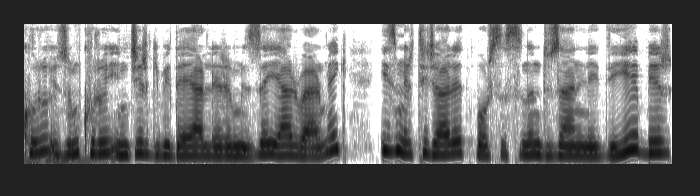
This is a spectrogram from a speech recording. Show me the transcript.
Kuru üzüm, kuru incir gibi değerlerimize yer vermek İzmir Ticaret Borsası'nın düzenlediği bir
